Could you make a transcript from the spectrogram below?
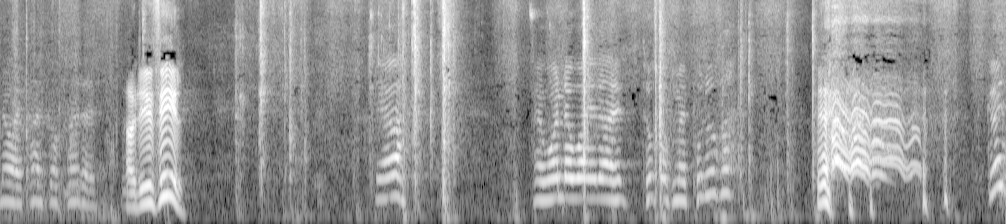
No, I can't go further. How do you feel? Yeah. I wonder why I took off my pullover. Good?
